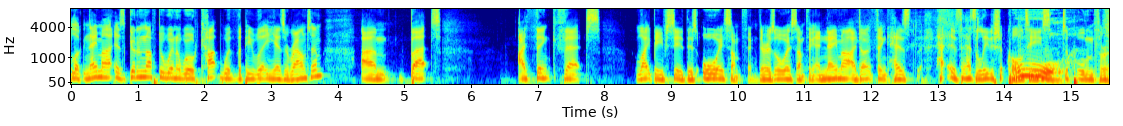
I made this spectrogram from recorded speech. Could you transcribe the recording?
look, Neymar is good enough to win a World Cup with the people that he has around him, um, but I think that. Like Beef said, there's always something. There is always something, and Neymar, I don't think has has, has leadership qualities Ooh. to pull them through.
